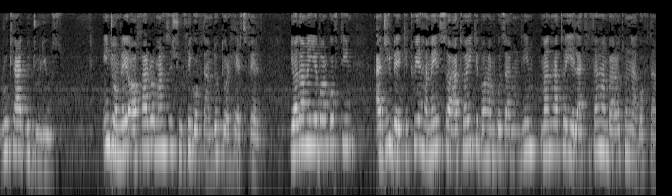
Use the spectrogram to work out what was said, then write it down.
رو کرد به جولیوس. این جمله آخر رو محض شوخی گفتم دکتر هرتفلد. یادم یه بار گفتین عجیبه که توی همه ساعتهایی که با هم گذروندیم من حتی یه لطیفه هم براتون نگفتم.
